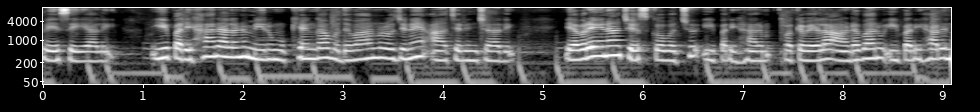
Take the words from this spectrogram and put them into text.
వేసేయాలి. ఈ పరిహారాలను మీరు ముఖ్యంగా బుధవారం రోజునే ఆచరించాలి. ఎవరైనా చేసుకోవచ్చు ఈ పరిహారం. ఒకవేళ ఆడవారు ఈ పరిహారం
